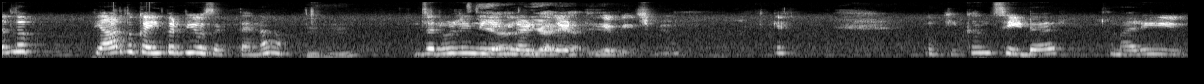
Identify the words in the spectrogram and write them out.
मतलब प्यार तो कहीं पर भी हो सकता है ना? Mm-hmm. ज़रूरी नहीं है कि लड़का लड़की के बीच में ठीक है? ओके कंसीडर हमारी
